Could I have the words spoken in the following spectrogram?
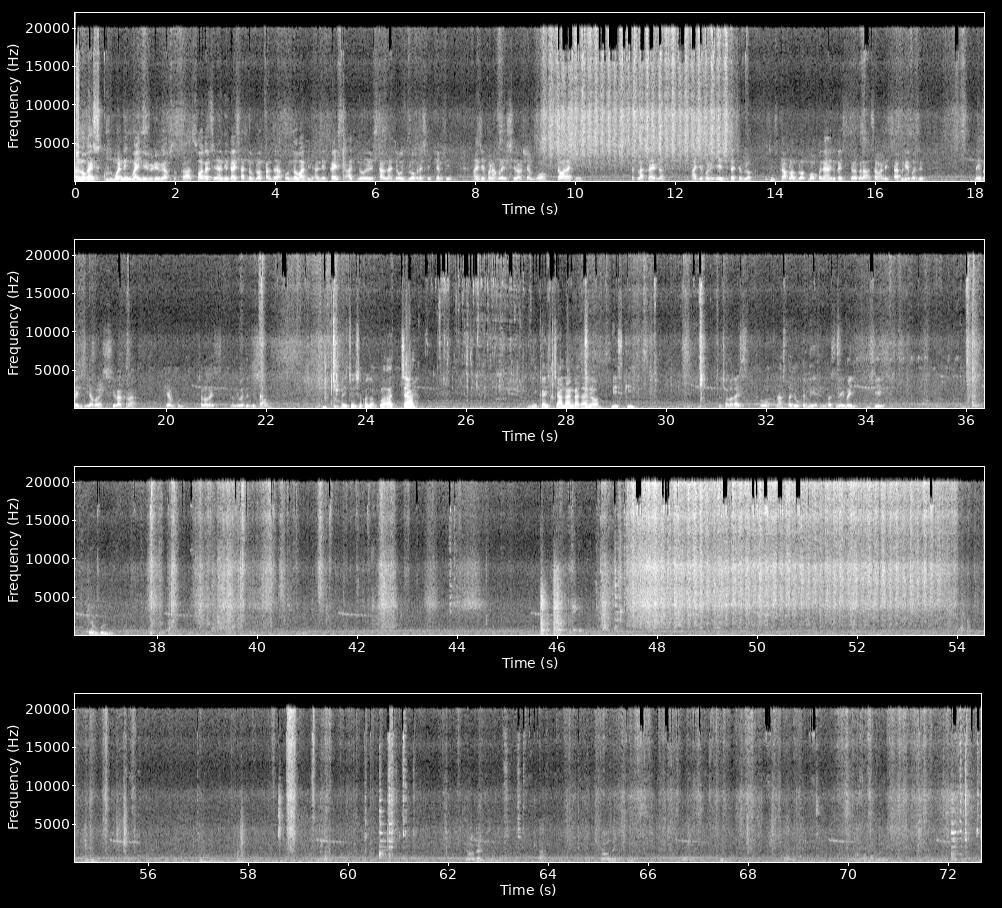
Hello guys good morning my new video મેં આપ સબકા સ્વાગત છે અને ગાઈસ આજનો બ્લોગ ચાલતો આપણો નવા દિન અને ગાઈસ આજનો કાલના જેવો જ બ્લોગ રહેશે કેમ કે આજે પણ આપણે સેવા કેમ્પમાં જવાના છીએ સતલાસના એટલે આજે પણ એ જ રહેશે બ્લોગ કે આપણા બ્લોગમાં બનાવ્યો છે ગાઈસ ચલો પહેલાં સવારની ચા પી લઈએ પછી નહીં બહેન જઈએ આપણે સેવા કરવા કેમ્પ ચલો ગાઈસ ગમે બધું ચા અહીં જોઈ શકો છો આપણા ચા ને ગાઈસ ચાના ગાતા રહ્યો બિસ્કીટ તો ચલો ગાઈસ તો નાસ્તા જેવું કરી લઈએ. બસ નહીં ભાઈ જઈએ. ટેમ્પલ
